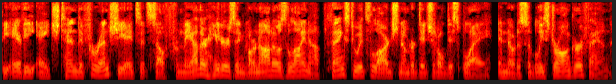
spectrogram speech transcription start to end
The AVH10 differentiates itself from the other heaters in Vornado's lineup thanks to its large number digital display and noticeably stronger fan.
